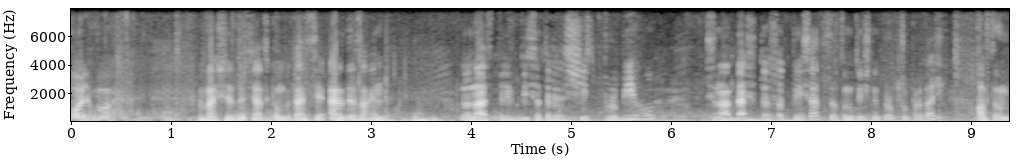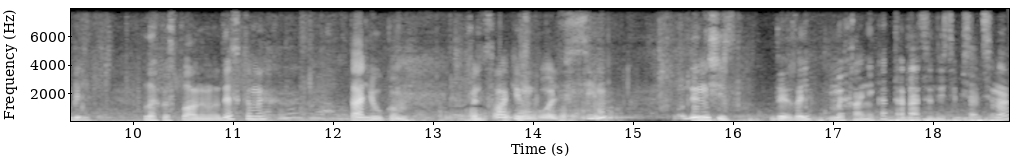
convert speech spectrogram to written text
Volvo V60 в комплектації R-Design. 12 рік, 236 пробігу, ціна 10 950 з автоматичною коробкою передач, автомобіль легкосплавними дисками та люком. Volkswagen Golf 7, 1,6 дизель, механіка, 13250 ціна,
